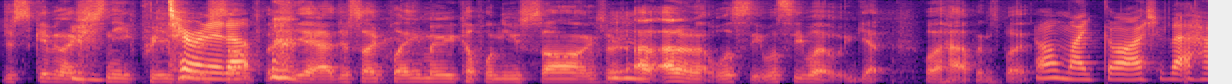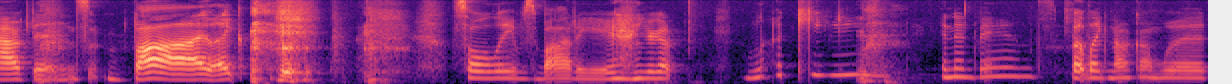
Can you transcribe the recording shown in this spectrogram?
just giving like a sneak preview Turn or it up. something. yeah, just like playing maybe a couple new songs or Mm-hmm. I, I don't know. We'll see. We'll see what we get. What happens, but Oh my gosh, if that happens, bye. Like, soul leaves body. You're gonna lucky in advance, but like knock on wood.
